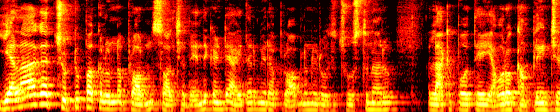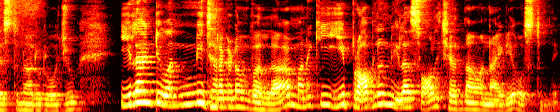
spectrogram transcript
ఎలాగ చుట్టుపక్కల ఉన్న ప్రాబ్లమ్స్ సాల్వ్ చేద్దాం ఎందుకంటే ఐదర్ మీరు ఆ ప్రాబ్లమ్ని రోజు చూస్తున్నారు. లేకపోతే ఎవరో కంప్లైంట్ చేస్తున్నారు రోజు. ఇలాంటివన్నీ జరగడం వల్ల మనకి ఈ ప్రాబ్లమ్ని ఇలా సాల్వ్ చేద్దాం అన్న ఐడియా వస్తుంది.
